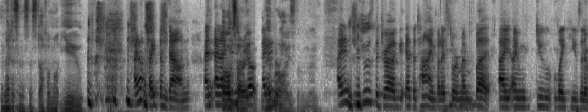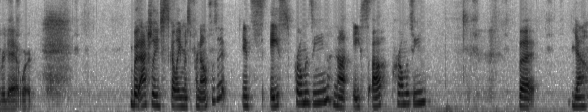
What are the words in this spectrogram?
medicines and stuff. I'm not you. I don't write them down. And and I oh, didn't I'm sorry. know- I didn't, Memorize them then. I didn't use the drug at the time, but I still remember. But I, I do like use it every day at work. But actually, Scully mispronounces it. It's ace promazine, not ace a promazine. But yeah,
